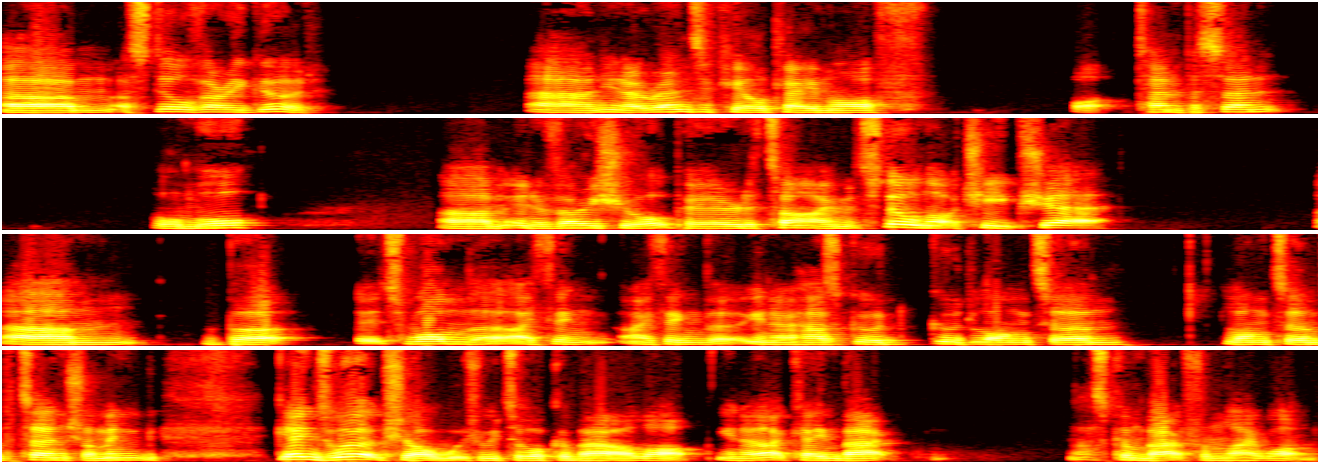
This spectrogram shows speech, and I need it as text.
um, are still very good. And you know, Rentokil came off what ten percent or more um, in a very short period of time. It's still not a cheap share, um, but it's one that I think I think that you know has good good long term long term potential. I mean, Games Workshop, which we talk about a lot, you know, that came back. That's come back from like what,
